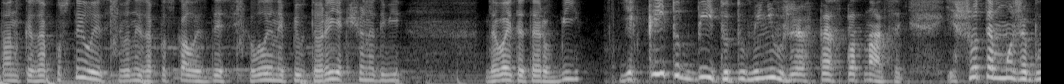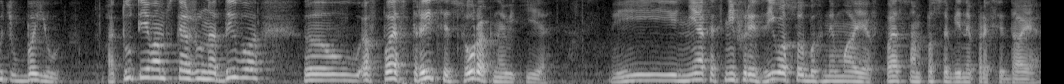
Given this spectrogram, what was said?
танки запустились, вони запускались десь хвилини півтори, якщо не дві. Давайте тепер в бій. Який тут бій? Тут у меню вже FPS 15. І що там може бути в бою? А тут я вам скажу на диво, е, FPS 30-40 навіть є. І ніяких ні фрезів особих немає, FPS сам по собі не просідає.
